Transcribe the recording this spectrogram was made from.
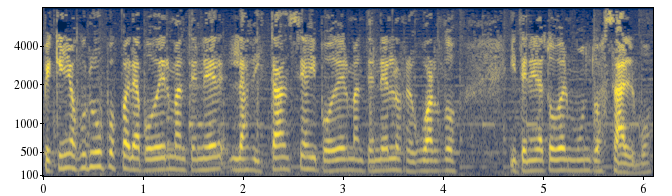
pequeños grupos para poder mantener las distancias y poder mantener los resguardos y tener a todo el mundo a salvo.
